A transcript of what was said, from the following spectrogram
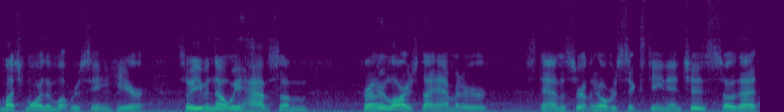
much more than what we're seeing here. So even though we have some fairly large diameter stems, certainly over 16 inches, so that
